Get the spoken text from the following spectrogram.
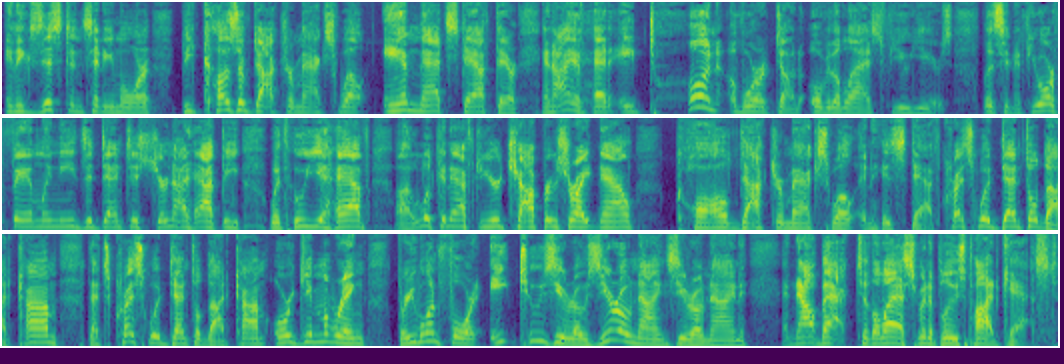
in existence anymore because of Dr. Maxwell and that staff there. And I have had a ton of work done over the last few years. Listen, if your family needs a dentist, you're not happy with who you have uh, looking after your choppers right now, call Dr. Maxwell and his staff. CrestwoodDental.com. That's CrestwoodDental.com or give them a ring 314 820 0909. And now back to the Last Minute Blues podcast.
